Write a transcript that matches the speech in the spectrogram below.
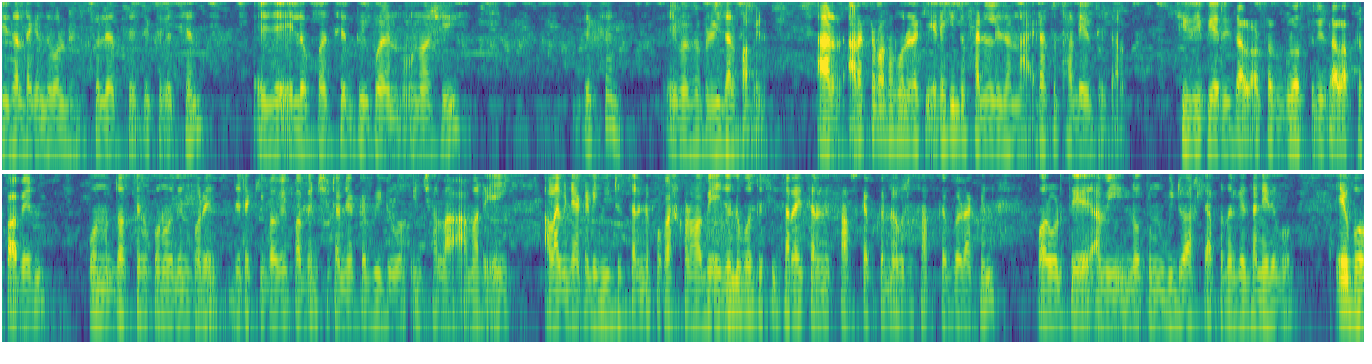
রেজাল্টটা কিন্তু অলরেডি চলে আসছে, দেখতে পাচ্ছেন, এই যে এই লোক পাচ্ছে দুই পয়েন্ট উনআশি, দেখছেন? এইভাবে আপনি রেজাল্ট পাবেন। আর আরেকটা কথা বলে রাখি, এটা কিন্তু ফাইনাল রেজাল্ট না, এটা হচ্ছে থার্ড ইয়ার রেজাল্ট সিজিপিএর রেজাল্ট অর্থাৎ গ্রোস রেজাল্ট আপনি পাবেন পনেরো, দশ থেকে পনেরো দিন পরে, যেটা কীভাবে পাবেন সেটা নিয়ে একটা ভিডিও ইনশাল্লাহ আমার এই আলামিন একাডেমি ইউটিউব চ্যানেলে প্রকাশ করা হবে। এই জন্য বলতেছি, যারা এই চ্যানেলে সাবস্ক্রাইব করেন, অবশ্যই সাবস্ক্রাইব করে রাখেন। পরবর্তী আমি নতুন ভিডিও আসলে আপনাদেরকে জানিয়ে দেবো। এবং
